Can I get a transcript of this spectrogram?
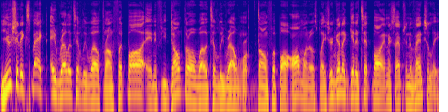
you should expect a relatively well thrown football. And if you don't throw a relatively well thrown football on one of those plays, you're going to get a tip ball interception eventually.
